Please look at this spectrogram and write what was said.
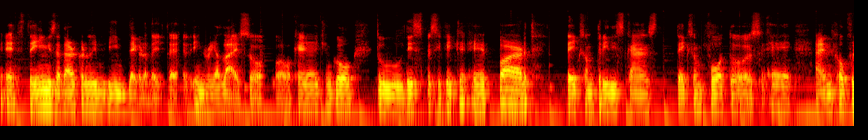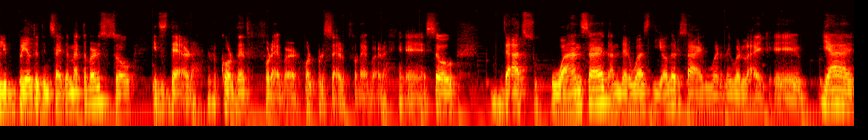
uh, things that are currently being degraded in real life. So, okay, I can go to this specific uh, part, take some 3D scans, take some photos, uh, and hopefully build it inside the metaverse. So it's there, recorded forever or preserved forever. Uh, so that's one side and there was the other side where they were like uh, yeah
